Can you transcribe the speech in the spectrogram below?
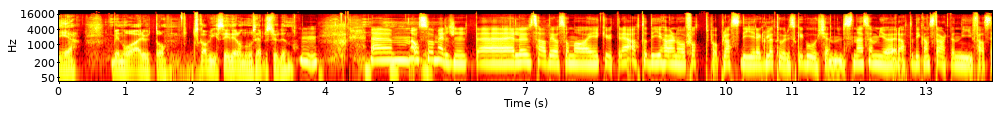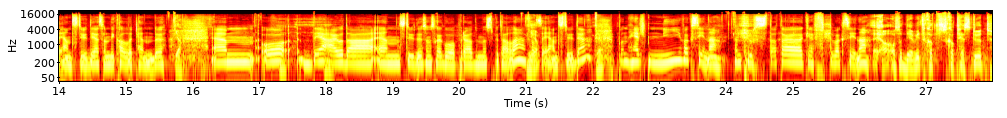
det vi nå er ute og skal vise i de randomiserte studiene. Mm. Um, og så meldte, eller sa de også nå i Q3 at de har nå fått på plass de regulatoriske godkjennelsene som gjør at de kan starte en ny fase 1-studie som de kaller TENDU. Ja. Um, og det er jo da en studie som skal gå på Radiumhospitalet, fase 1-studie, ja. på en helt ny vaksine. En prostatakreftvaksine. Ja, altså Det vi skal teste ut,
